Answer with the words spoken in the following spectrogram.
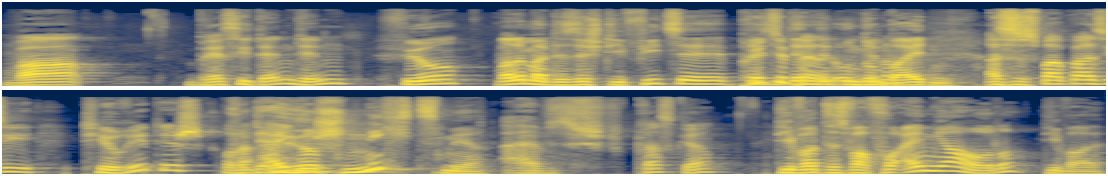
war Präsidentin für Warte mal, das ist die Vizepräsidentin unter genau. beiden. Also es war quasi theoretisch oder Von der hörst du nichts mehr. Ah, das ist krass, gell? Die war, das war vor einem Jahr, oder? Die Wahl.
